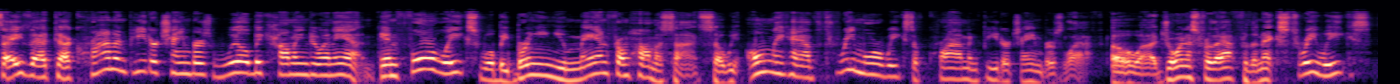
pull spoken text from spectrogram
say that uh, Crime and Peter Chambers will be coming to an end. In four weeks, we'll be bringing you Man from Homicide, so we only have three more weeks of Crime and Peter Chambers left. So uh, join us for that for the next three weeks,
